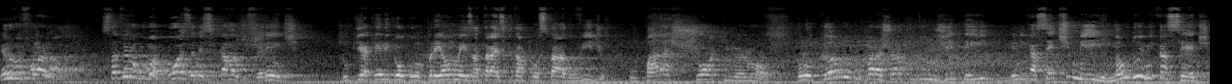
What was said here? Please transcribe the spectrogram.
Eu não vou falar nada. Você tá vendo alguma coisa nesse carro diferente? Do que aquele que eu comprei há um mês atrás, que está postado o vídeo, o para-choque, meu irmão. Colocamos o para-choque do GTI MK7,5, não do MK7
